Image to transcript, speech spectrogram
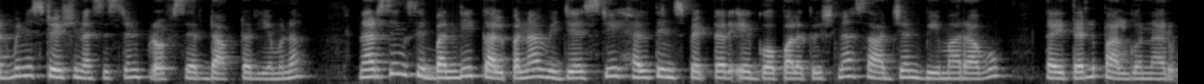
administration assistant professor doctor Yamuna nursing సిబ్బంది Kalpana Vijayasri health inspector A Gopalakrishna sergeant Bhimarao తదితరులు పాల్గొన్నారు.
